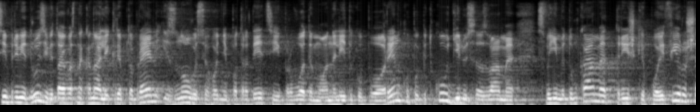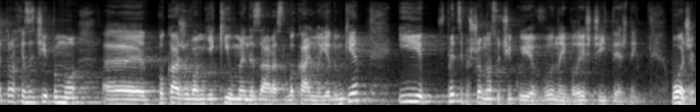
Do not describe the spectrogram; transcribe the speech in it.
Всім привіт, друзі! Вітаю вас на каналі CryptoBrain. І знову сьогодні по традиції проводимо аналітику по ринку, по бітку. Ділюся з вами своїми думками. Трішки по ефіру ще трохи зачіпимо. Е, покажу вам, які в мене зараз локально є думки. І, в принципі, що в нас очікує в найближчий тиждень. Отже,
